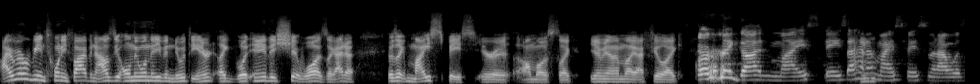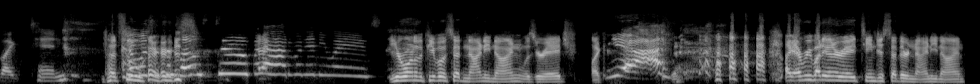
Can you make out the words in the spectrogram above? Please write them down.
I remember being 25 and I was the only one that even knew what the internet like what any of this shit was. Like I had a it was like MySpace era almost. Like you know what I mean? I'm like I feel like Oh my god, MySpace. I had a mm-hmm. MySpace when I was like 10. that's I wasn't hilarious. supposed to, but I had one anyways. You're one of the people that said 99 was your age. Like Yeah. like everybody under 18 just said they're 99.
